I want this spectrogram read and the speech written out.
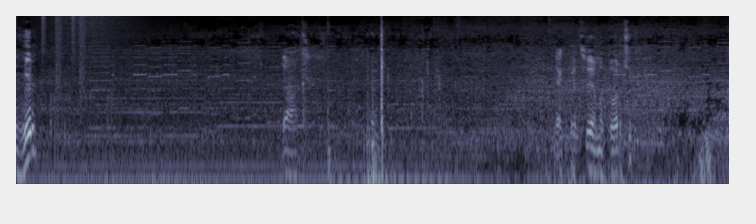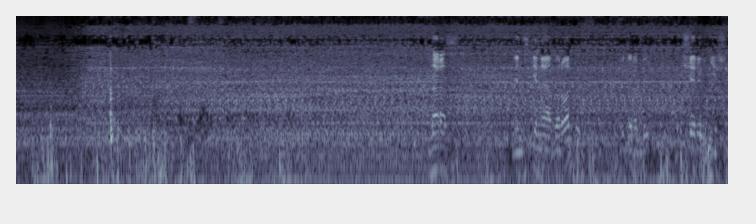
Гир. Так. Як працює моторчик. Зараз він скине обороти, буде робити ще рівніше.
